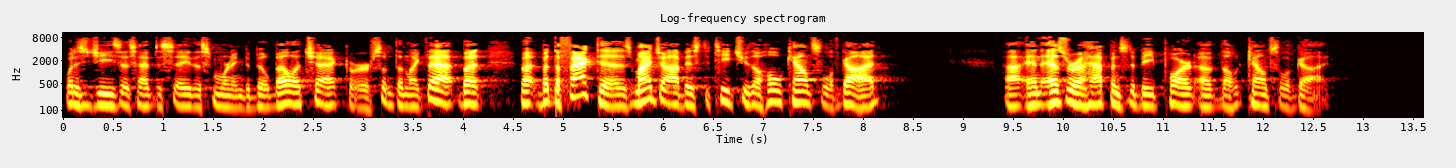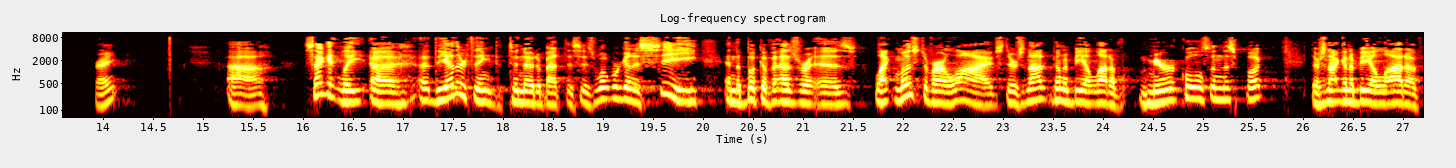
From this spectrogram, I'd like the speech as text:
what does Jesus have to say this morning to Bill Belichick or something like that. But, but, but the fact is, my job is to teach you the whole counsel of God. Uh, and Ezra happens to be part of the counsel of God. Right? Secondly, uh, uh, the other thing to note about this is what we're going to see in the book of Ezra is, like most of our lives, there's not going to be a lot of miracles in this book. There's not going to be a lot of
